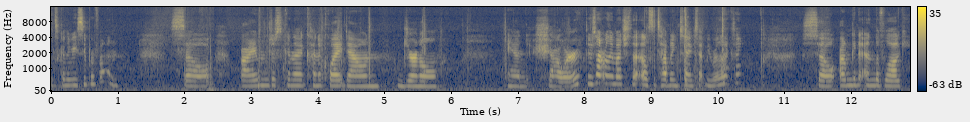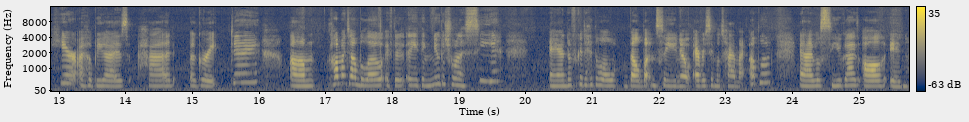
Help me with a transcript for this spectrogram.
it's gonna be super fun. So I'm just gonna kind of quiet down, journal, and shower. There's not really much that else that's happening tonight except me relaxing. So I'm going to end the vlog here. I hope you guys had a great day. Um, comment down below if there's anything new that you want to see. And don't forget to hit the little bell button so you know every single time I upload. And I will see you guys all in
